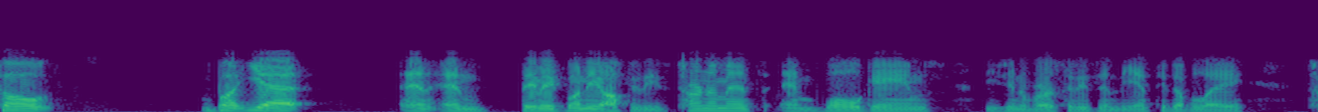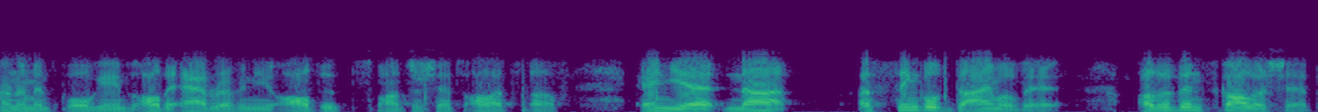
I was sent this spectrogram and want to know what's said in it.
So but yet and and they make money off of these tournaments and bowl games, these universities and the NCAA tournaments, bowl games, all the ad revenue, all the sponsorships, all that stuff. And yet not a single dime of it other than scholarships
